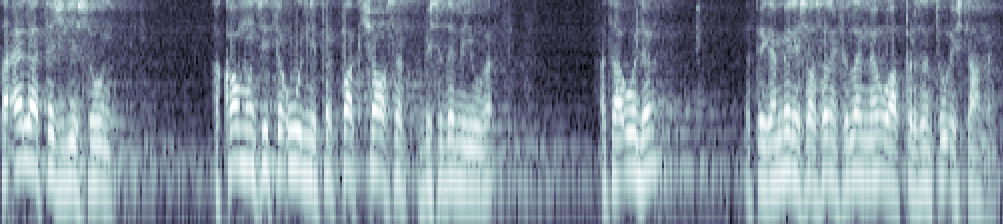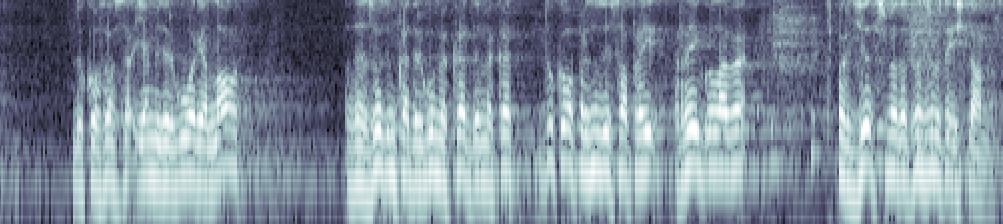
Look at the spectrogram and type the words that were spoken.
Tha ela texhlisun, a ka mundësi të ulni për pak çaste të bisedoj me juve? Ata ulën dhe pejgamberi s.a.v.s. filloi me ua prezentu Islamin. Duke u thënë se jam i dërguar i Allahut dhe Zoti më ka dërguar me këtë dhe me këtë, duke ua prezentu disa prej rregullave të përgjithshme dhe të rëndësishme të Islamit.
